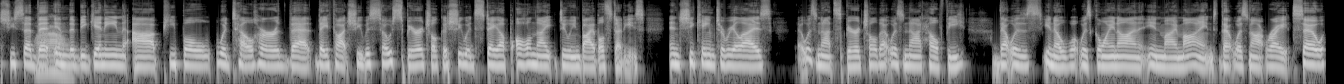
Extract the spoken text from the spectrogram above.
She said wow. that in the beginning, uh, people would tell her that they thought she was so spiritual because she would stay up all night doing Bible studies. And she came to realize that was not spiritual, that was not healthy that was, you know, what was going on in my mind that was not right. So,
